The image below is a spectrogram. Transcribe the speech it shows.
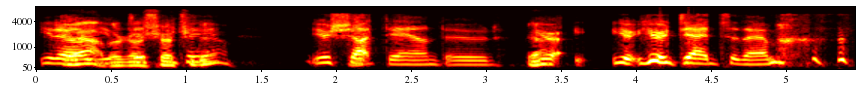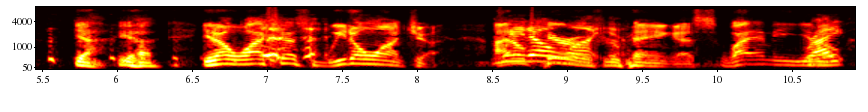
you know, yeah, they're going to shut you down. you're shut down, dude. Yeah. You're, you're you're dead to them. Yeah, yeah. You don't watch us, we don't want you. I don't, don't care if you're you. paying us. Why? I mean, you Right. know,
